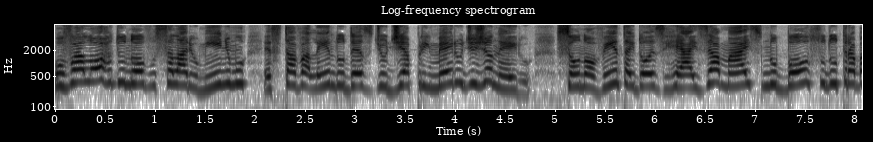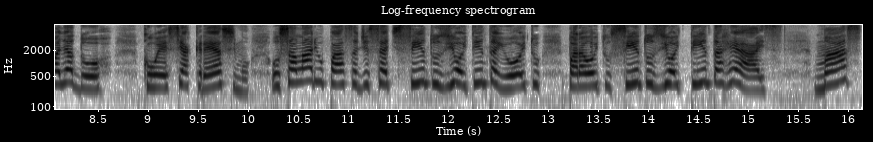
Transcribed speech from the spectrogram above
O valor do novo salário mínimo está valendo desde o dia 1 de janeiro. São 92 reais a mais no bolso do trabalhador. Com esse acréscimo, o salário passa de 788 para 880 reais. Mas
